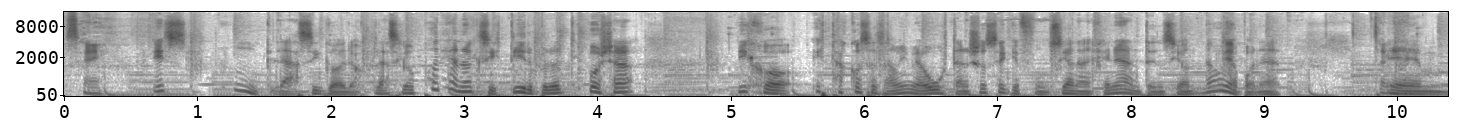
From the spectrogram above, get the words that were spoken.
Sí. es un clásico de los clásicos. Podría no existir, pero el tipo ya dijo, estas cosas a mí me gustan, yo sé que funcionan, generan tensión, la voy a poner. Em,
